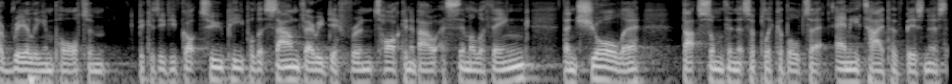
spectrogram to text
are really important. Because if you've got two people that sound very different talking about a similar thing, then surely that's something that's applicable to any type of business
